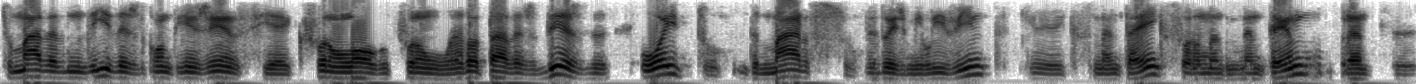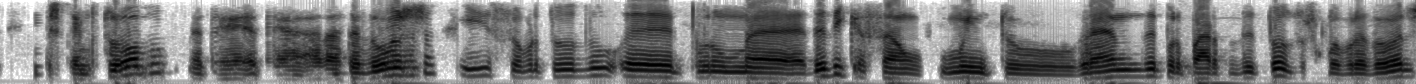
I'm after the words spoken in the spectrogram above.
tomada de medidas de contingência que foram logo foram adotadas desde 8 de março de 2020, que, que se mantém, que se foram mantendo durante este tempo todo, até, até à data de hoje, e sobretudo eh, por uma dedicação muito grande por parte de todos os colaboradores.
